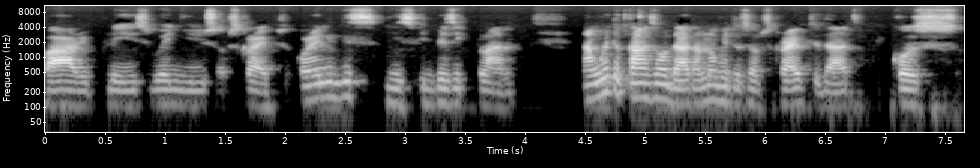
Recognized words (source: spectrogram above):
bar replay when you subscribe. So currently this is a basic plan. I'm going to cancel that. I'm not going to subscribe to that because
